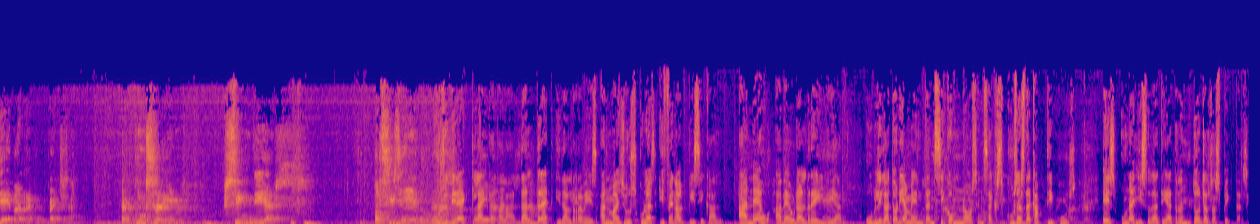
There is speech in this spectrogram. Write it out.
teva recompensa. Et concedim cinc dies. El sisè d'una... Us ho diré clar i català, del dret i del revés, en majúscules i fent el pisical. Aneu a veure el rei Lear. Obligatòriament, tant sí com no, sense excuses de cap tipus. És una lliçó de teatre en tots els aspectes.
